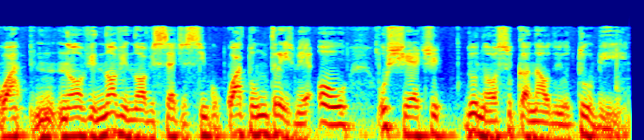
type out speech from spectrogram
999754136 ou o chat do nosso canal do YouTube.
